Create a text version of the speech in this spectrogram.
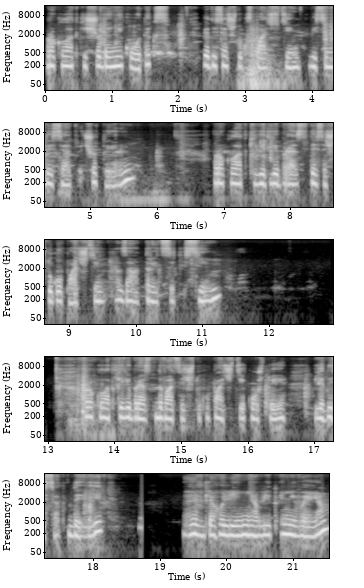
Прокладки щоденні котекс 50 штук в пачці 84. Прокладки від Лібрес 10 штук у пачці за 37. Прокладки Лібрес 20 штук у пачці коштує 59. Гель для гоління від Нівея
